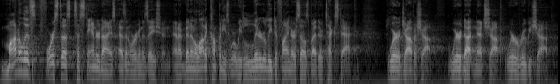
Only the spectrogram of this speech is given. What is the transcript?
Monoliths forced us to standardize as an organization. And I've been in a lot of companies where we literally define ourselves by their tech stack. We're a Java shop, we're a .NET shop, we're a Ruby shop.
